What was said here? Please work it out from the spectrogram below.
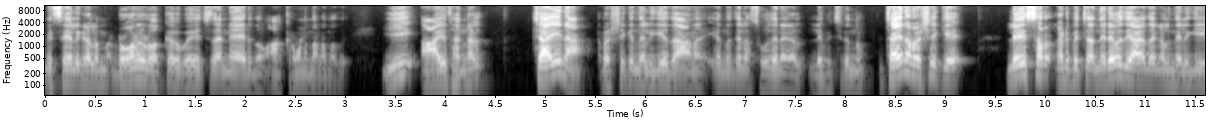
മിസൈലുകളും ഡ്രോണുകളും ഒക്കെ ഉപയോഗിച്ച് തന്നെയായിരുന്നു ആക്രമണം നടന്നത്. ഈ ആയുധങ്ങൾ ചൈന റഷ്യക്ക് നൽകിയതാണ് എന്ന് ചില സൂചനകൾ ലഭിച്ചിരുന്നു. ചൈന റഷ്യക്ക് ലേസർ ഘടിപ്പിച്ച നിരവധി ആയുധങ്ങൾ നൽകി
